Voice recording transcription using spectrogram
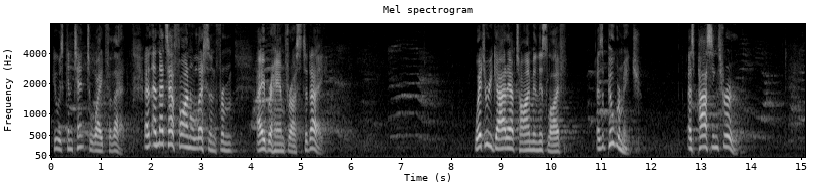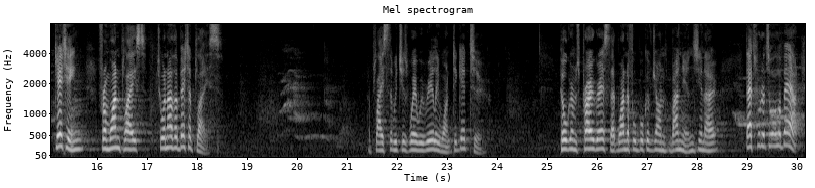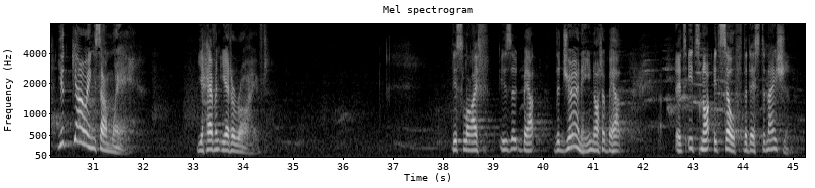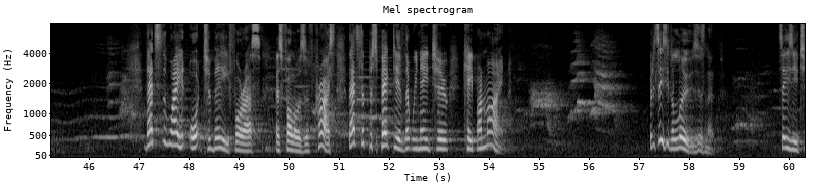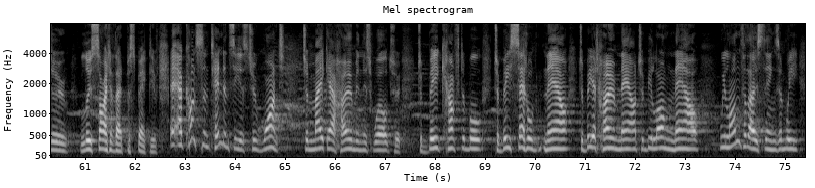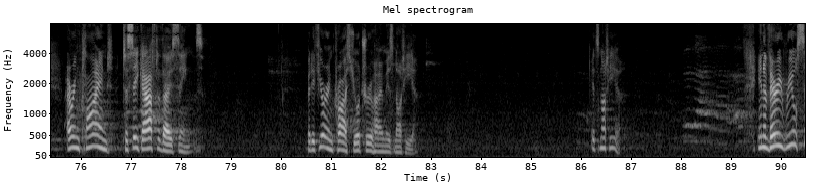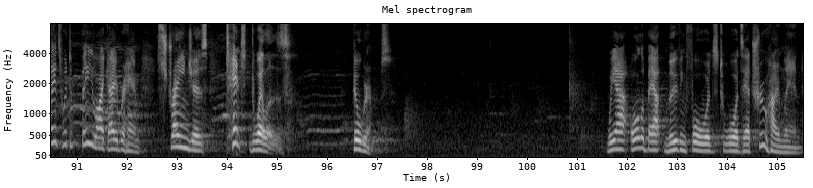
He was content to wait for that. And, and that's our final lesson from Abraham for us today. We're to regard our time in this life as a pilgrimage as passing through, getting from one place to another better place. A place which is where we really want to get to. Pilgrim's Progress, that wonderful book of John Bunyan's, you know, that's what it's all about. You're going somewhere. You haven't yet arrived. This life is about the journey, not about it's, it's not itself the destination. That's the way it ought to be for us as followers of Christ. That's the perspective that we need to keep on mind. But it's easy to lose, isn't it? It's easy to lose sight of that perspective. Our constant tendency is to want to make our home in this world, to, to be comfortable, to be settled now, to be at home now, to belong now. We long for those things and we are inclined to seek after those things. But if you're in Christ, your true home is not here. It's not here. In a very real sense, we're to be like Abraham, strangers, tent dwellers, pilgrims. We are all about moving forwards towards our true homeland,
